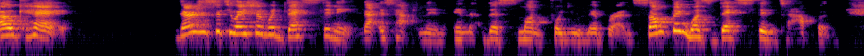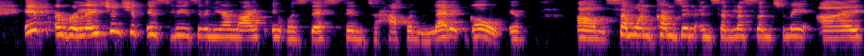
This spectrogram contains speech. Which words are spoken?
Okay there's a situation with destiny that is happening in this month for you Librans. Something was destined to happen. If a relationship is leaving in your life, it was destined to happen. Let it go. If um, someone comes in and said, listen to me, I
